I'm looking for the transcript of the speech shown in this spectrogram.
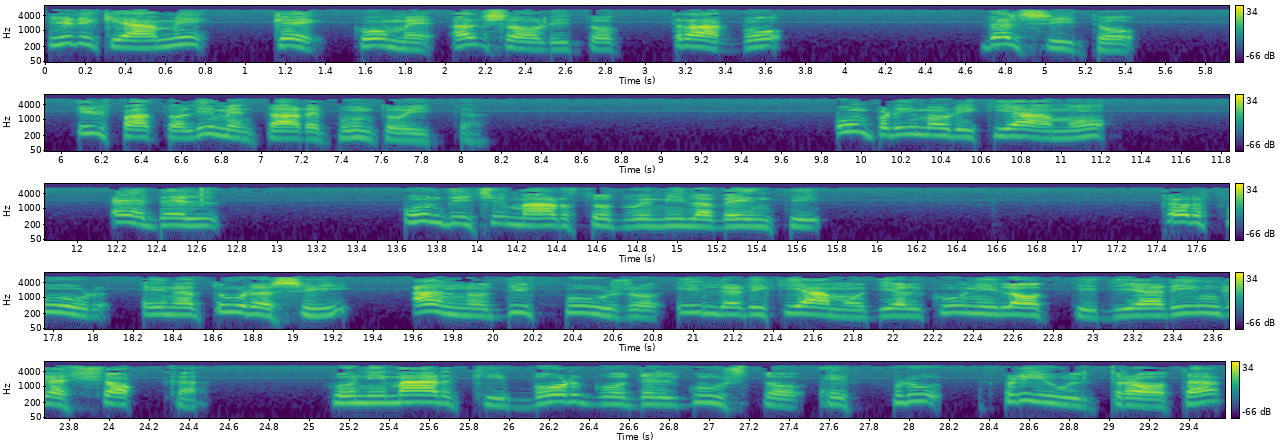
I richiami che, come al solito, traggo dal sito ilfattoalimentare.it. Un primo richiamo è del 11 marzo 2020. Carrefour e Natura Sì hanno diffuso il richiamo di alcuni lotti di aringa sciocca con i marchi Borgo del Gusto e Fru- Friultrota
